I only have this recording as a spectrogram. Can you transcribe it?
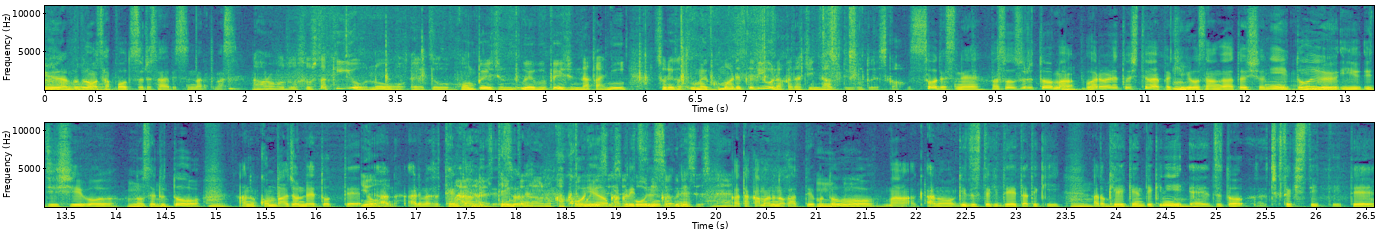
いうような部分をサポートするサービスになってます。なるほど。そしたら企業のえっ、ー、とホームページのウェブページの中にそれが埋め込まれているような形になるということですか？そうですね。まあそうするとまあ、我々としてはやっぱり企業さん側と一緒にどういう EGC を載せると、あのコンバージョンレートってあります転換率ですよね。購入の確率ですね。が高まるのかっていうことをまあ、あの技術的、データ的、あと経験的に、うえずっと蓄積していっていて、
